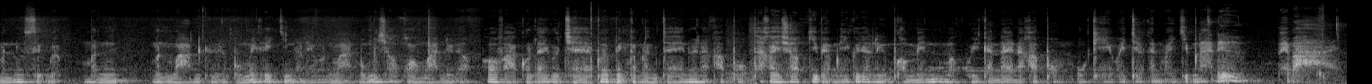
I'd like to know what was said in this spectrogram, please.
มันรู้สึกแบบมัน มันหวานเกินผมไม่เคยกินอะไรหวานๆผมไม่ชอบความหวานอยู่แล้วก็ฝากกดไลค์กดแชร์เพื่อเป็นกำลังใจให้ด้วยนะครับผมถ้าใครชอบคลิปแบบนี้ก็อย่าลืมคอมเมนต์มาคุยกันได้นะครับผมโอเค ไว้เจอกันใหม่คลิปหน้าเด้อบ๊ายบาย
